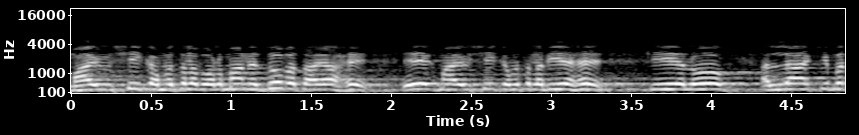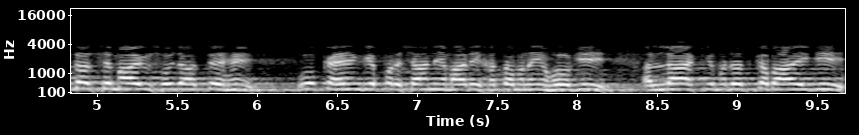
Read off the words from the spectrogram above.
مایوسی کا مطلب علماء نے دو بتایا ہے۔ ایک مایوسی کا مطلب یہ ہے کہ یہ لوگ اللہ کی مدد سے مایوس ہو جاتے ہیں۔ وہ کہیں گے، پریشانی ہماری ختم نہیں ہوگی۔ اللہ کی مدد کب آئے گی؟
